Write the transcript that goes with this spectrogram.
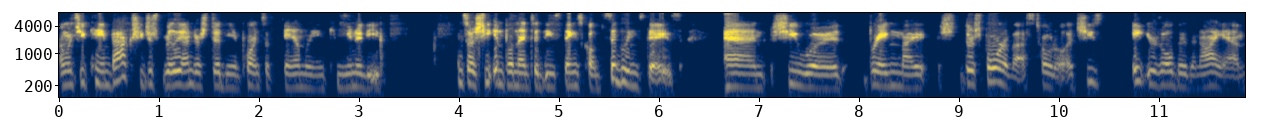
And when she came back, she just really understood the importance of family and community. And so she implemented these things called siblings days. And she would bring my, there's four of us total, and she's eight years older than I am.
